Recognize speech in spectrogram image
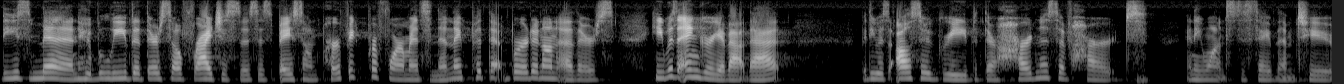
these men who believe that their self righteousness is based on perfect performance and then they put that burden on others, he was angry about that, but he was also grieved at their hardness of heart and he wants to save them too.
